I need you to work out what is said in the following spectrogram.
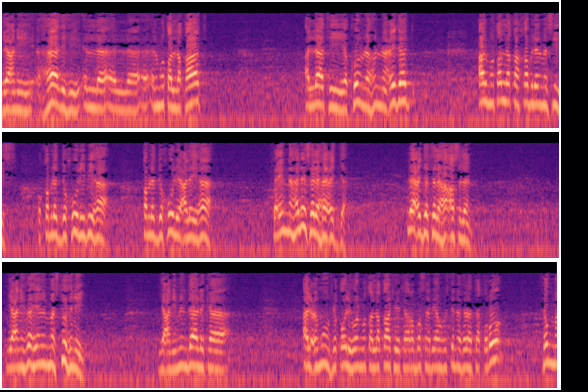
يعني هذه المطلقات اللاتي يكون لهن عدد المطلقة قبل المسيس وقبل الدخول بها. قبل الدخول عليها فإنها ليس لها عدة لا عدة لها أصلا. يعني فهي مما استثني. يعني من ذلك العموم في قوله والمطلقات يتربصن بأنفسهن ثلاثة قروء ثم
